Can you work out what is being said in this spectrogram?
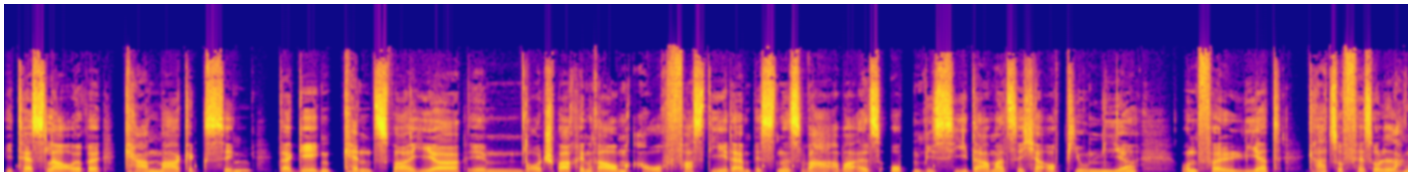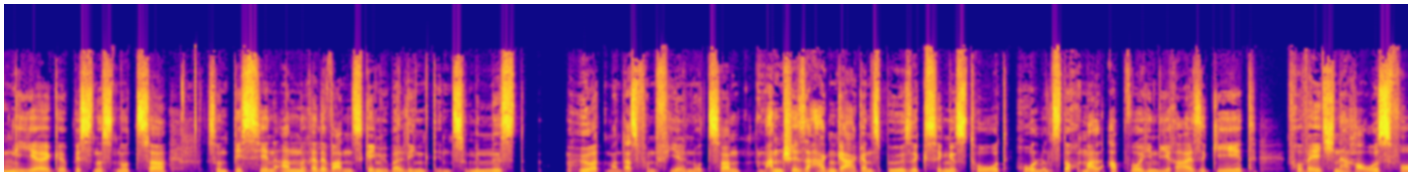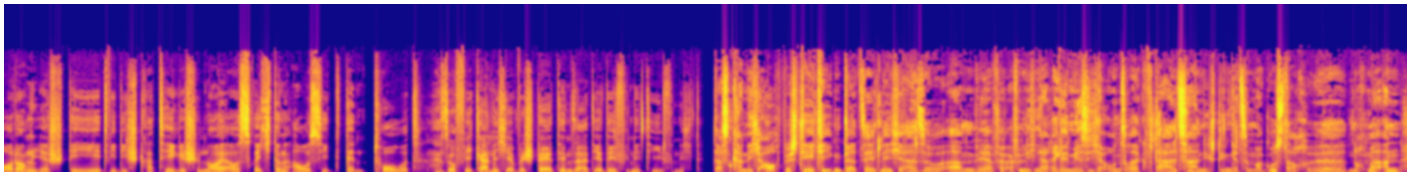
wie Tesla. Eure Kernmarke Xing dagegen kennt zwar hier im deutschsprachigen Raum auch fast jeder im Business, war aber als OpenBC damals sicher auch Pionier und verliert gerade so für so langjährige Business-Nutzer so ein bisschen an Relevanz gegenüber LinkedIn. Zumindest hört man das von vielen Nutzern. Manche sagen gar ganz böse, Xing ist tot. Hol uns doch mal ab, wohin die Reise geht vor welchen Herausforderungen ihr steht, wie die strategische Neuausrichtung aussieht. Denn tot, so viel kann ich ihr bestätigen, seid ihr definitiv nicht. Das kann ich auch bestätigen tatsächlich. Also ähm, wir veröffentlichen ja regelmäßig unsere Quartalzahlen, die stehen jetzt im August auch äh, nochmal an.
